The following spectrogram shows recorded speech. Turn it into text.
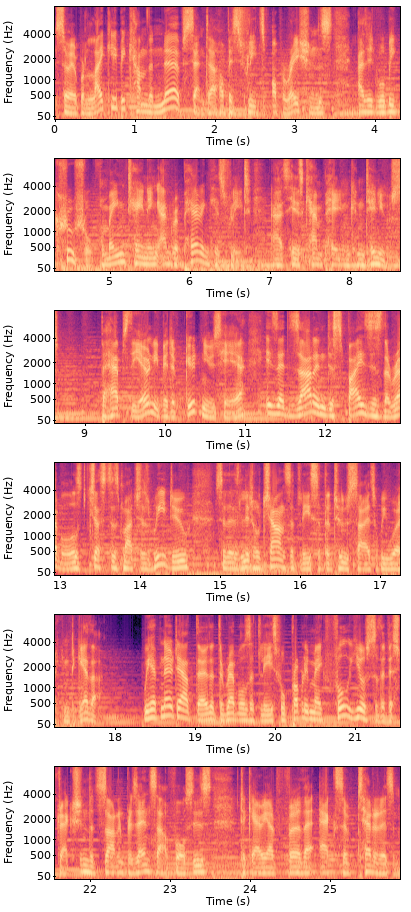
so it will likely become the nerve center of his fleet's operations, as it will be crucial for maintaining and repairing his fleet as his campaign continues. Perhaps the only bit of good news here is that Zaarin despises the rebels just as much as we do, so there's little chance at least that the two sides will be working together. We have no doubt though that the rebels at least will probably make full use of the distraction that Zaarin presents our forces to carry out further acts of terrorism.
